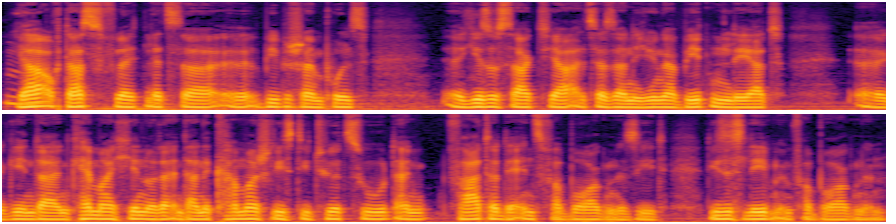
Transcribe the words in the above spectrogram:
Mhm. Ja, auch das vielleicht letzter äh, biblischer Impuls. Äh, Jesus sagt ja, als er seine Jünger beten lehrt, äh, geh in dein Kämmerchen oder in deine Kammer, schließ die Tür zu, dein Vater, der ins Verborgene sieht. Dieses Leben im Verborgenen.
